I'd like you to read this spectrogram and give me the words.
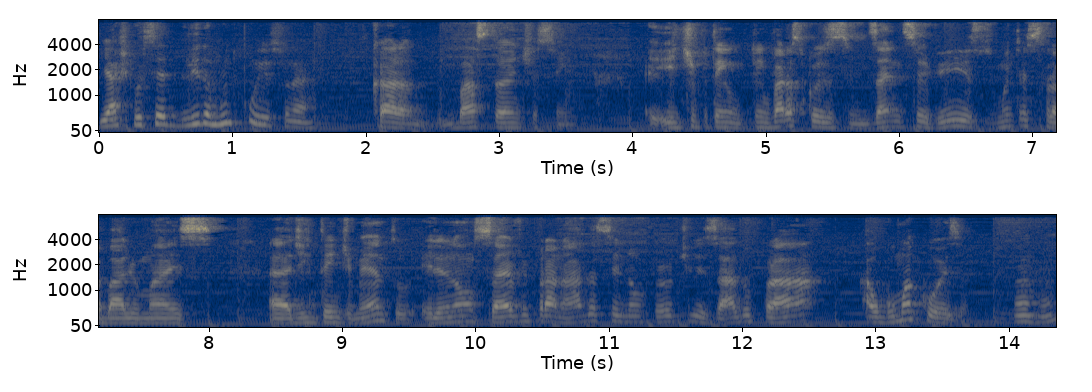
E acho que você lida muito com isso, né? Cara, bastante, assim. E, tipo, tem, tem várias coisas, assim, design de serviços, muito esse trabalho mais é, de entendimento, ele não serve para nada se ele não for utilizado para alguma coisa. Uhum.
